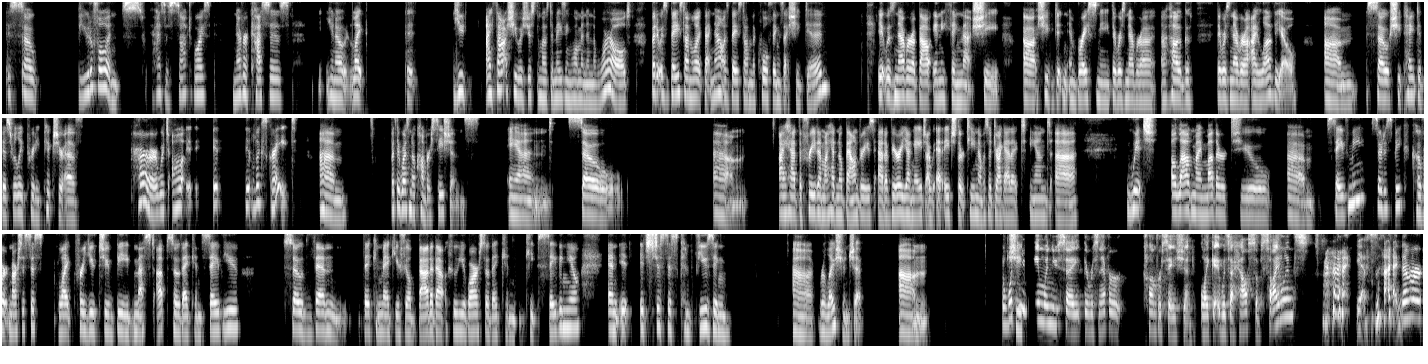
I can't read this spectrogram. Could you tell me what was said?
is so beautiful and has a soft voice, never cusses. You know, like it, you. I thought she was just the most amazing woman in the world, but it was based on look back now. It was based on the cool things that she did it was never about anything that she uh, she didn't embrace me. There was never a, a hug. There was never a I love you. Um, so she painted this really pretty picture of her, which all it it, it looks great. Um, but there was no conversations. And so um I had the freedom. I had no boundaries at a very young age. I, at age 13, I was a drug addict, and uh, which allowed my mother to um, save me, so to speak. Covert narcissists like for you to be messed up so they can save you. So then they can make you feel bad about who you are so they can keep saving you. And it it's just this confusing uh, relationship. Um, so, what she, do you mean when you say there was never conversation? Like it was a house of silence? yes, I never,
